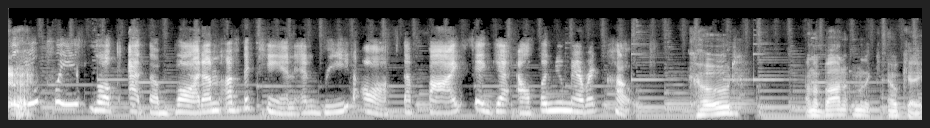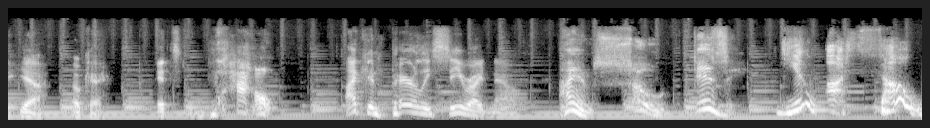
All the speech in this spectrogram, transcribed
Will you please look at the bottom of the can and read off the five figure alphanumeric code? Code? On the bottom of the. Okay, yeah, okay. It's. Wow! I can barely see right now. I am so dizzy. You are so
